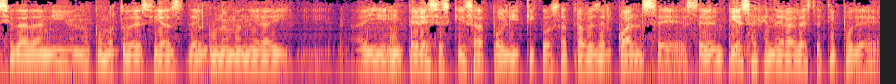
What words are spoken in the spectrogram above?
ciudadanía, ¿no? Como tú decías, de alguna manera hay, intereses quizá políticos a través del cual se, se empieza a generar este tipo de,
